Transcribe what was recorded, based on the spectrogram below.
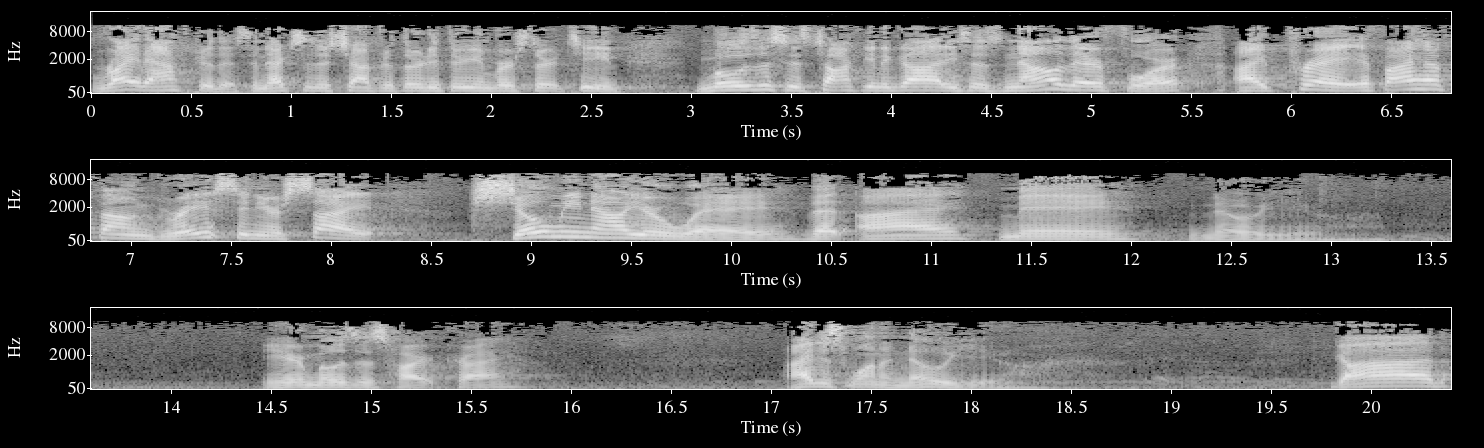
right after this. In Exodus chapter 33 and verse 13, Moses is talking to God. He says, Now therefore, I pray, if I have found grace in your sight, show me now your way that I may know you. You hear Moses' heart cry? I just want to know you. God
